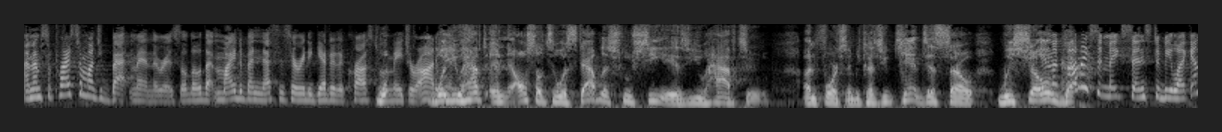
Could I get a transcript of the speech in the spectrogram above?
And I'm surprised how much Batman there is, although that might have been necessary to get it across to a major audience. Well, you have to, and also to establish who she is, you have to, unfortunately, because you can't just so we show in the that- comics, it makes sense to be like, and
